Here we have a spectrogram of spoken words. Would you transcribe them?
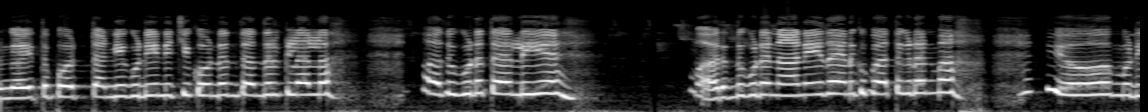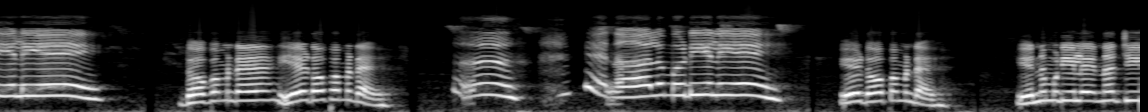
பெருங்காயத்தை போட்டு தண்ணி குடி நிச்சு கொண்டு வந்து தந்திருக்கலாம்ல. அது கூட தரலையே. மருந்து கூட நானே தான் எனக்கு பார்த்துக்கிடணுமா ஐயோ முடியலையே. டோப்பமெண்டே ஏ டோப்பமெண்டே ம், என்னால முடியலையே. ஏ டோப்பமெண்டே என்ன முடியல என்னாச்சு?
